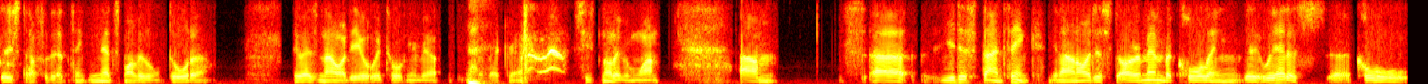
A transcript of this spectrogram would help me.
do stuff without thinking. That's my little daughter, who has no idea what we're talking about in the background. She's not even one. Um, uh, you just don't think, you know. And I just, I remember calling. We had a uh, call.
